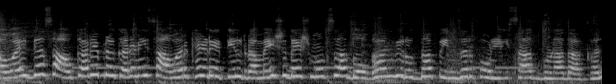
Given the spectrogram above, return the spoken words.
अवैध सावकारी प्रकरणी सावरखेड येथील रमेश देशमुखचा दोघांविरुद्ध पिंजर पोलिसात गुन्हा दाखल.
